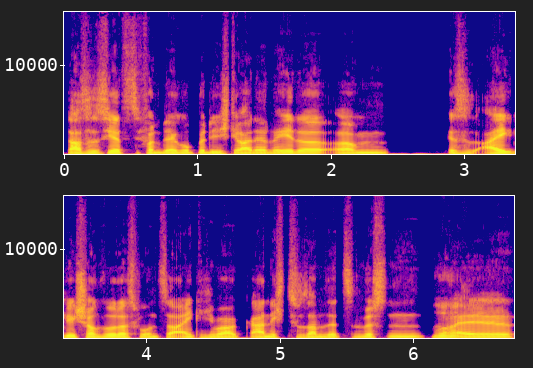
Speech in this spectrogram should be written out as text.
Das ist jetzt von der Gruppe, die ich gerade rede. Ähm, ist es eigentlich schon so, dass wir uns da eigentlich aber gar nicht zusammensetzen müssen, Ja. weil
